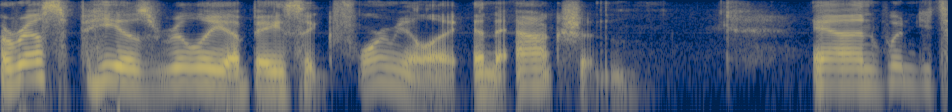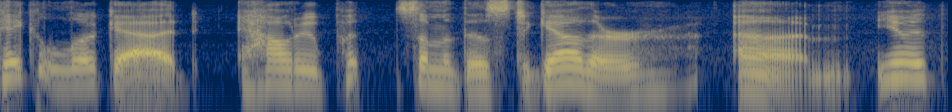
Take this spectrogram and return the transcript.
A recipe is really a basic formula in action. And when you take a look at how to put some of this together, um, you know, it,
